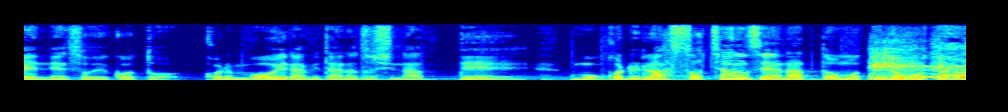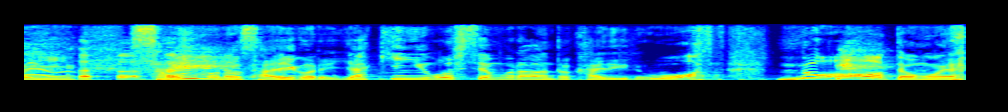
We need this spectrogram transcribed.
えんねん、そういうこと。これもオイラみたいな年になって、もうこれラストチャンスやなって思って登ったのに、最後の最後で夜勤押してもらわんと帰ってきて、うおノーって思うやん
